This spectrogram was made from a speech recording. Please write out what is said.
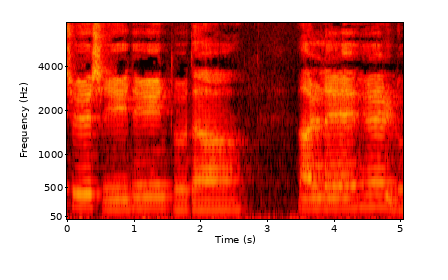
비추시는 도다. 알렐루야.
